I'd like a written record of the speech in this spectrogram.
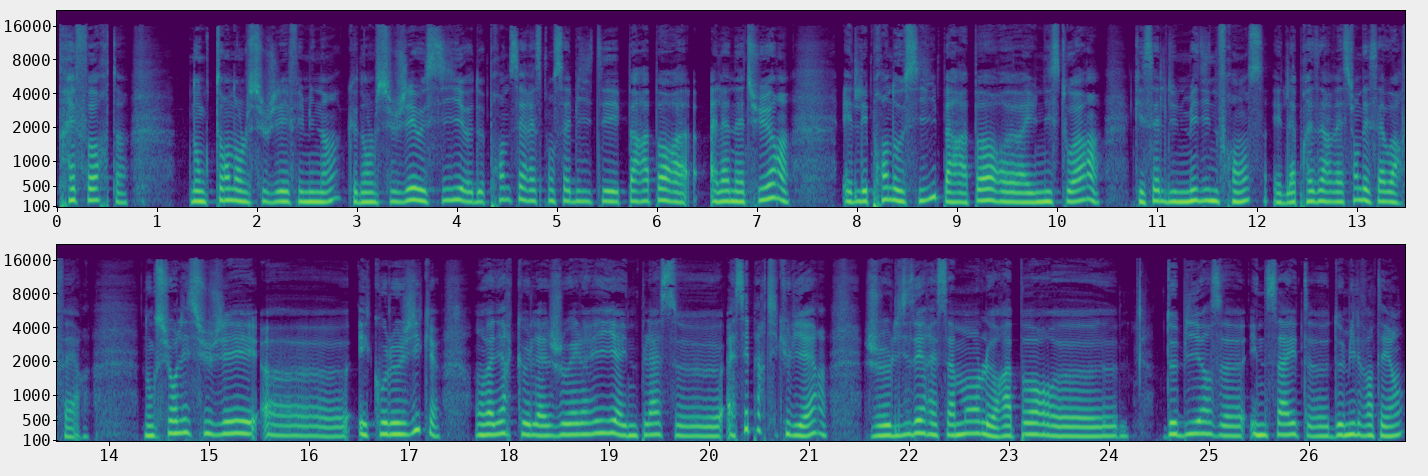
très forte. Donc tant dans le sujet féminin que dans le sujet aussi de prendre ses responsabilités par rapport à la nature et de les prendre aussi par rapport euh, à une histoire qui est celle d'une Made in France et de la préservation des savoir-faire. Donc sur les sujets euh, écologiques, on va dire que la joaillerie a une place euh, assez particulière. Je lisais récemment le rapport de Beers Insight 2021.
